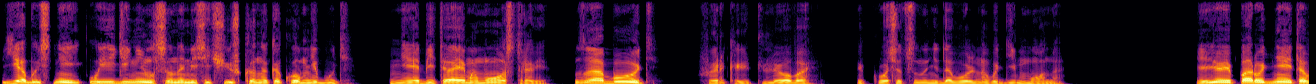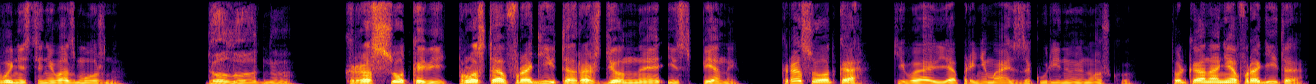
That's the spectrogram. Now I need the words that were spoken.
«Я бы с ней уединился на месячишко на каком-нибудь необитаемом острове. Забудь!» — фыркает Лева и косится на недовольного Димона. Ее и пару дней-то вынести невозможно. Да ладно. Красотка ведь, просто Афродита, рожденная из пены. Красотка, киваю я, принимаясь за куриную ножку. Только она не Афродита,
